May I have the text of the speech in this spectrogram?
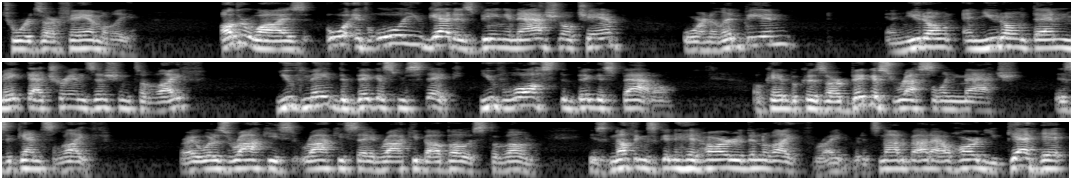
towards our family. Otherwise, if all you get is being a national champ or an Olympian, and you don't and you don't then make that transition to life, you've made the biggest mistake. You've lost the biggest battle. Okay, because our biggest wrestling match is against life. Right? What does Rocky Rocky say in Rocky Balboa Stallone? Is nothing's going to hit harder than life, right? But it's not about how hard you get hit,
